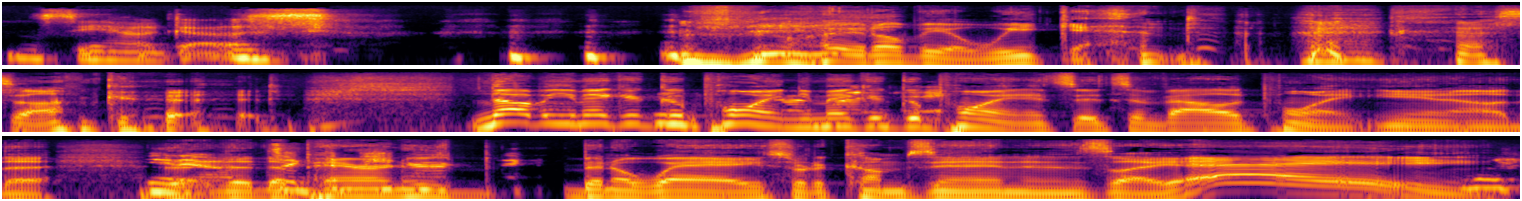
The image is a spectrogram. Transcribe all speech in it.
we'll see how it goes. It'll be a weekend, so I'm good. No, but you make a good point. You make a good point. It's it's a valid point. You know, the you the, know, the, the, the, parent, who's been away sort of comes in and is like, "Hey, like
